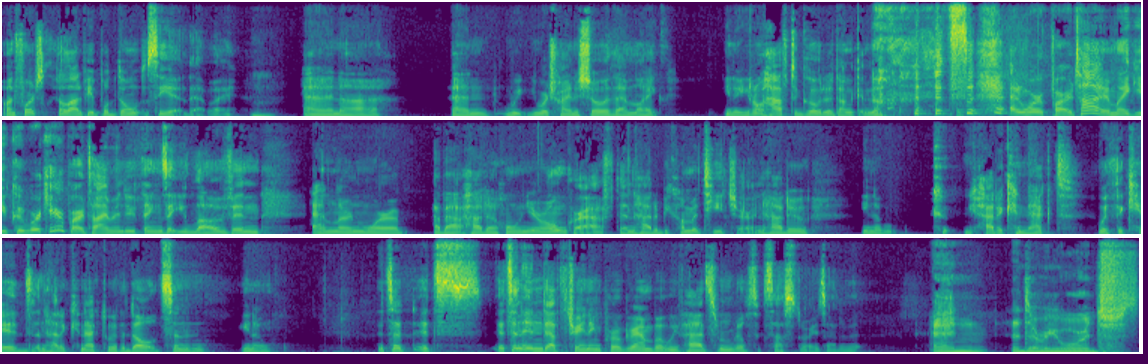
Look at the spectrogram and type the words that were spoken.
unfortunately, a lot of people don't see it that way, and uh, and we, we're trying to show them like you know you don't have to go to Dunkin' Donuts and work part time. Like you could work here part time and do things that you love and and learn more about how to hone your own craft and how to become a teacher and how to, you know, how to connect with the kids and how to connect with adults and you know, it's a it's it's an in depth training program, but we've had some real success stories out of it. And the rewards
